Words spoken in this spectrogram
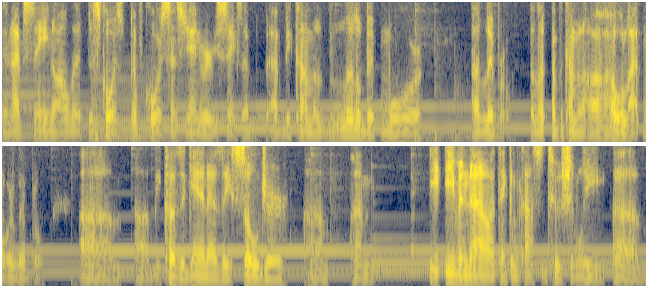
and I've seen all the discourse. Of course, since January 6th, I've, I've become a little bit more uh, liberal. I've become a, whole lot more liberal um, uh, because, again, as a soldier, um, I'm even now. I think I'm constitutionally, um,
